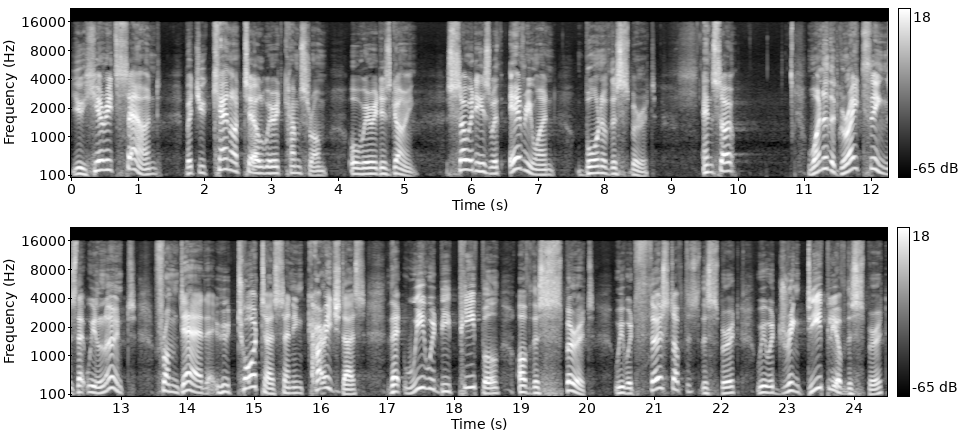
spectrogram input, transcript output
You hear its sound, but you cannot tell where it comes from or where it is going so it is with everyone born of the Spirit. And so, one of the great things that we learned from Dad, who taught us and encouraged us that we would be people of the Spirit. We would thirst after the Spirit. We would drink deeply of the Spirit.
